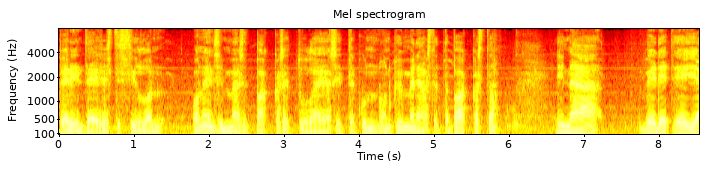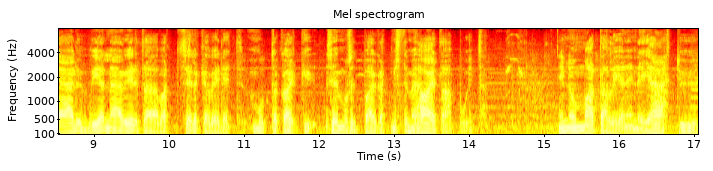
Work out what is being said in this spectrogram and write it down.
perinteisesti silloin on ensimmäiset pakkaset tulee ja sitten kun on 10 astetta pakkasta, niin nämä vedet ei jäädy vielä nämä virtaavat selkävedet, mutta kaikki semmoiset paikat, mistä me haetaan puita, niin ne on matalia, niin ne jäähtyy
